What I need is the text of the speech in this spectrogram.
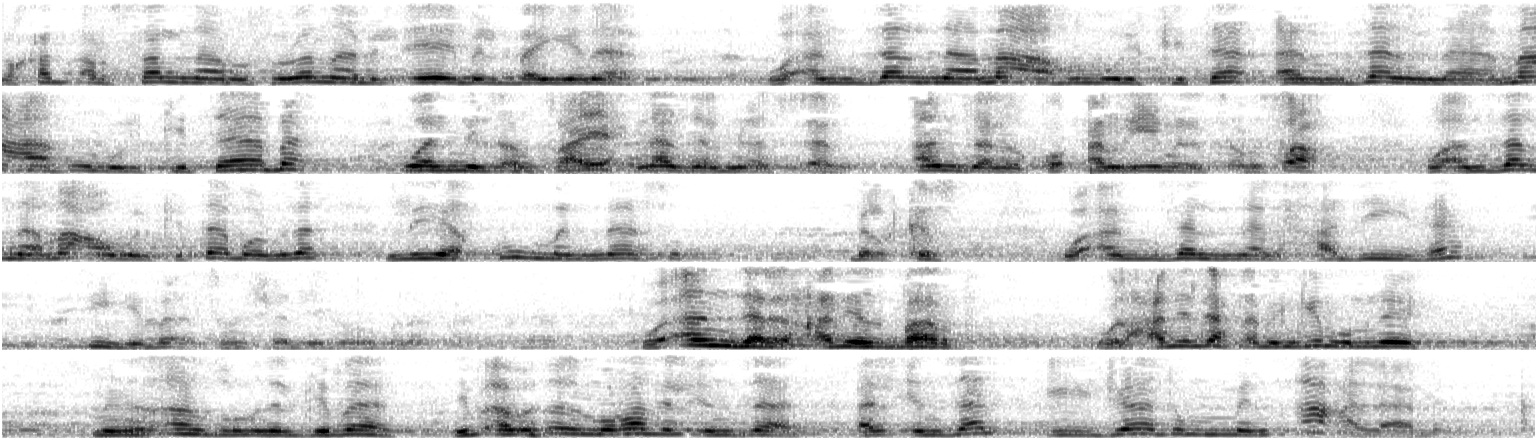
لقد أرسلنا رسلنا بالإيه؟ بالبينات. وأنزلنا معهم الكتاب أنزلنا معهم الكتاب والميزان. صحيح نزل من السماء أنزل القرآن جه من السماء صح. وأنزلنا معهم الكتاب والميزان ليقوم الناس بالقسط. وأنزلنا الحديد فيه بأس شديد ومنافع وأنزل الحديد برضه. والحديد إحنا بنجيبه من إيه؟ من الأرض ومن الجبال. يبقى المراد الإنزال. الإنزال إيجاد من أعلى منك.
